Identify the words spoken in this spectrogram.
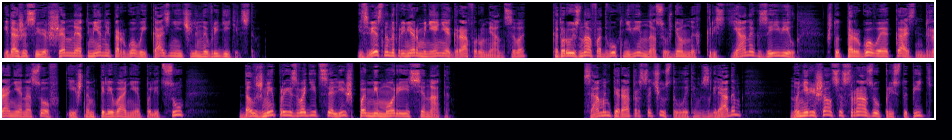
и даже совершенной отмены торговой казни и членовредительства. Известно, например, мнение графа Румянцева, который, узнав о двух невинно осужденных крестьянах, заявил, что торговая казнь, драние носов и штампелевание по лицу должны производиться лишь по мемории Сената. Сам император сочувствовал этим взглядам, но не решался сразу приступить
